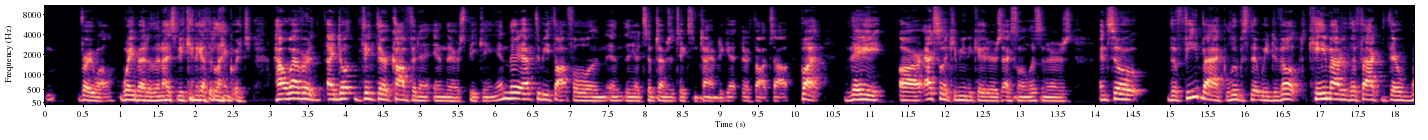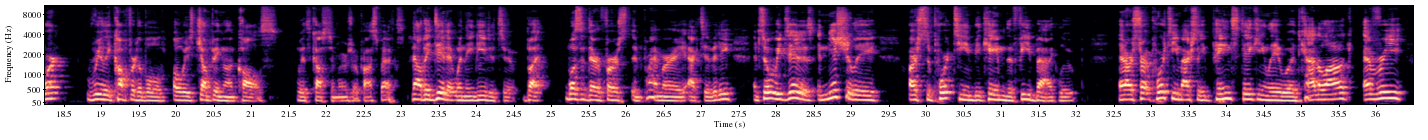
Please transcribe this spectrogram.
very well, way better than I speak any other language. However, I don't think they're confident in their speaking, and they have to be thoughtful, and, and you know, sometimes it takes some time to get their thoughts out. But they are excellent communicators, excellent listeners, and so the feedback loops that we developed came out of the fact that they weren't really comfortable always jumping on calls with customers or prospects. Now they did it when they needed to, but wasn't their first and primary activity. And so what we did is initially our support team became the feedback loop. And our support team actually painstakingly would catalog every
